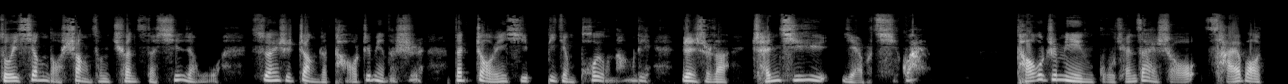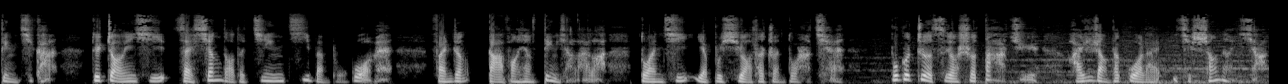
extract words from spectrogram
作为香岛上层圈子的新人物，虽然是仗着陶之命的事，但赵云熙毕竟颇有能力，认识了陈其玉也不奇怪。陶之命股权在手，财报定期看，对赵云熙在香岛的经营基本不过问。反正大方向定下来了，短期也不需要他赚多少钱。不过这次要设大局，还是让他过来一起商量一下，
